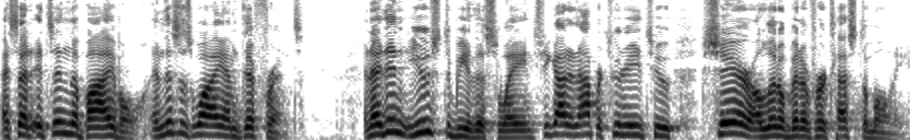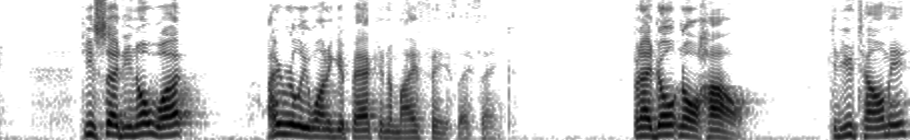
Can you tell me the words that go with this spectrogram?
I said, It's in the Bible, and this is why I'm different. And I didn't used to be this way. And she got an opportunity to share a little bit of her testimony. He said, You know what? I really want to get back into my faith, I think. But I don't know how. Can you tell me?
